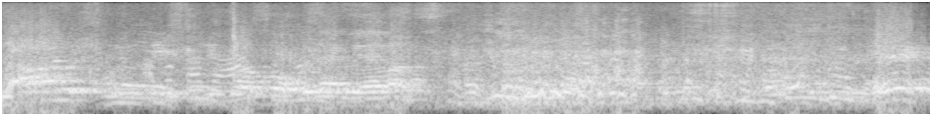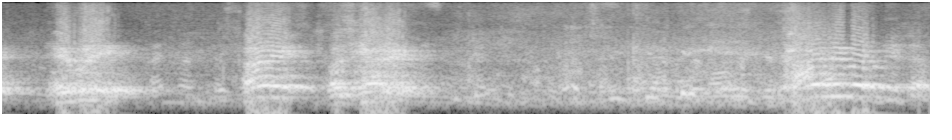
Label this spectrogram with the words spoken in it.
लाल फुल दिसली का मोकळ्या वेळाच हे हे बाई हाय, बस खा रे. खा रे बघ तिथं.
